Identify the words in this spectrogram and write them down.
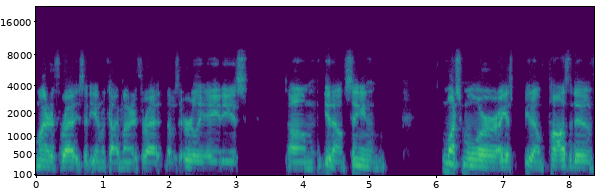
Minor Threat. You said Ian MacKaye, Minor Threat. That was early '80s. Um, you know, singing much more, I guess, you know, positive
